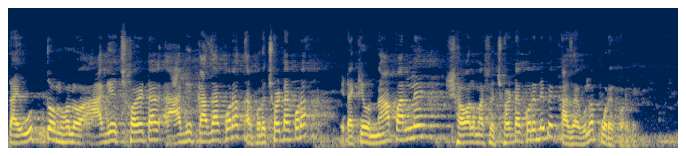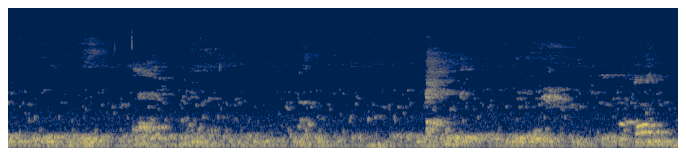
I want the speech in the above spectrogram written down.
তাই উত্তম হলো আগে ছয়টা, আগে কাজা করা, তারপরে ছয়টা করা এটা কেউ না পারলে সওয়াল মাসে ছয়টা করে নেবে কাজাগুলো পরে করবে। তো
